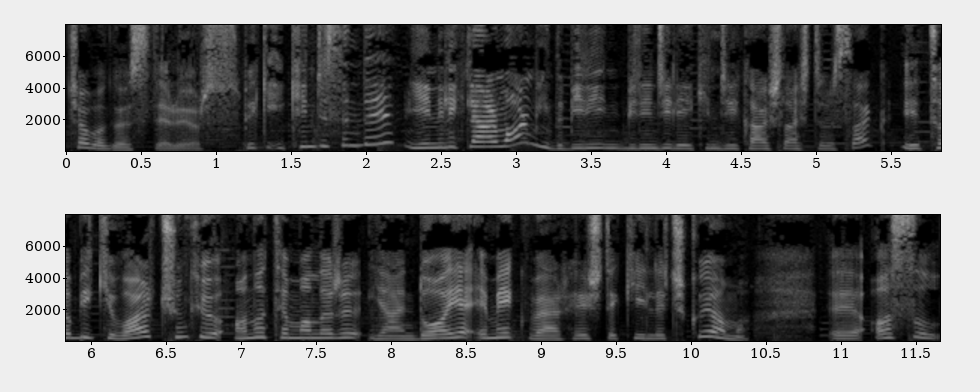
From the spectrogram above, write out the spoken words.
çaba gösteriyoruz. Peki ikincisinde yenilikler var mıydı? Bir, birinci ile ikinciyi karşılaştırırsak? E, tabii ki var çünkü ana temaları yani doğaya emek ver hashtag ile çıkıyor ama e, asıl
